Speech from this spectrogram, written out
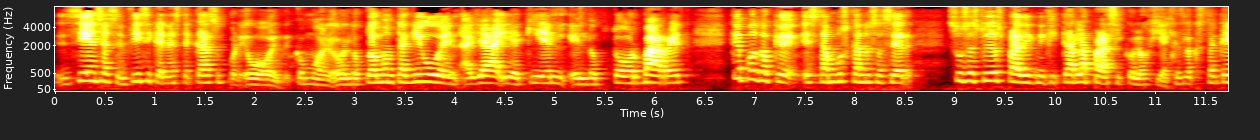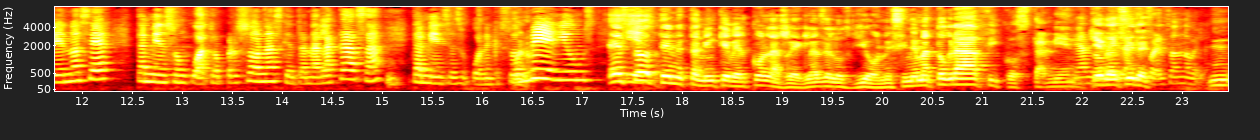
ciencias, en física en este caso, o como el, doctor Montague en allá y aquí el, el doctor Barrett, que pues lo que están buscando es hacer sus estudios para dignificar la parapsicología, que es lo que están queriendo hacer. También son cuatro personas que entran a la casa, también se supone que son mediums. Esto tiene también que ver con las reglas de los guiones cinematográficos, también. quiero decirles. son novelas. Mm,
